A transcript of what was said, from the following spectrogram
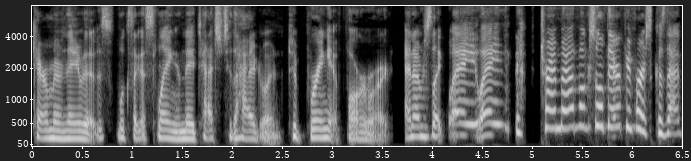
can't remember the name of it. It looks like a sling and they attach it to the hyoid to bring it forward. And I'm just like, wait, wait, try myofunctional therapy first. Cause that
